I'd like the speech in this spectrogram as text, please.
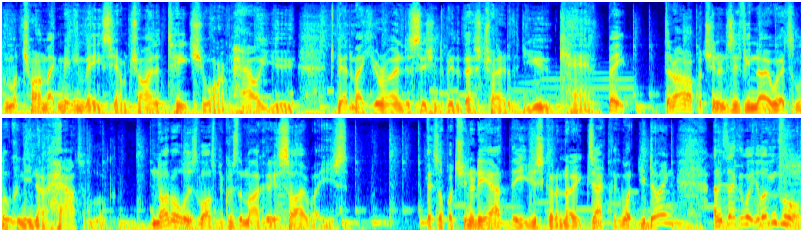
I'm not trying to make mini me's here. I'm trying to teach you or empower you to be able to make your own decision to be the best trader that you can be. There are opportunities if you know where to look and you know how to look. Not all is lost because the market is sideways. There's opportunity out there. You just got to know exactly what you're doing and exactly what you're looking for.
